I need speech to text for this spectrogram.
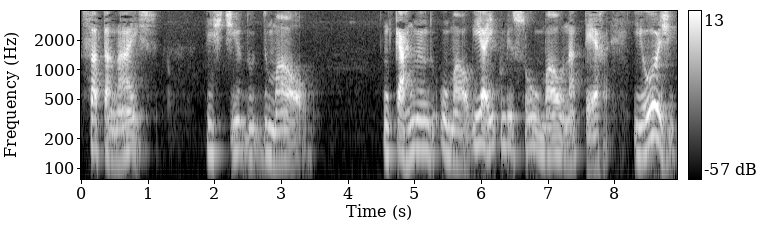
Satanás vestido do mal, encarnando o mal. E aí começou o mal na terra. E hoje,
